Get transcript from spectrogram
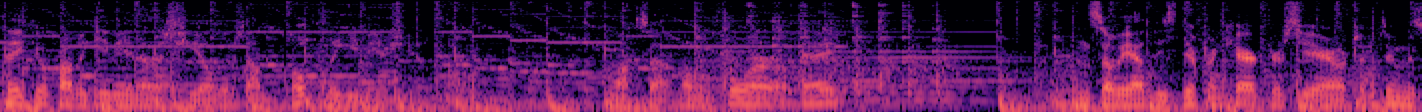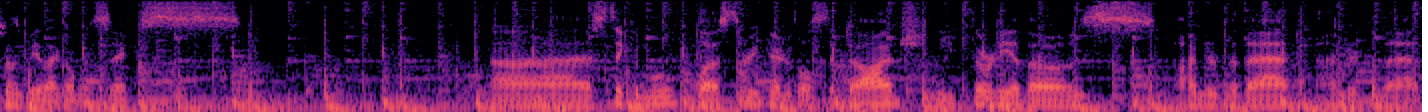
think it'll probably give me another shield or something. Hopefully give me a shield. Unlocks out level 4, okay. And so we have these different characters here, which I'm assuming this one's be like level 6. Uh, stick and move plus 3 criticals to dodge. Need 30 of those. 100 for that, 100 for that.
